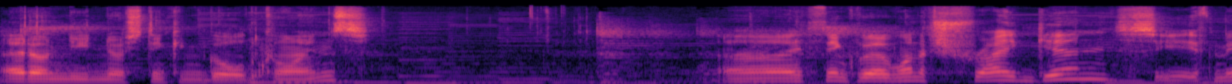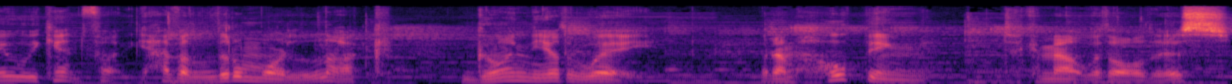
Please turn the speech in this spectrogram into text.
I don't need no stinking gold coins. Uh, I think I want to try again, to see if maybe we can't have a little more luck going the other way. What I'm hoping to come out with all this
